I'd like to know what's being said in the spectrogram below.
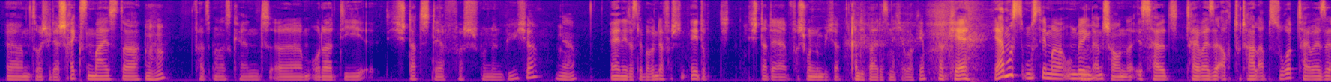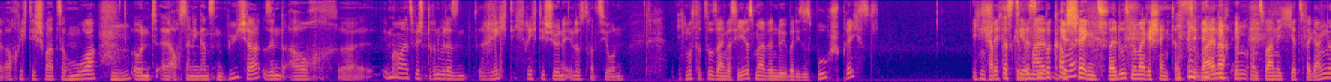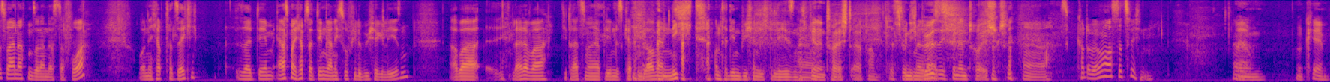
Ähm, zum Beispiel der Schrecksenmeister, Mhm. falls man das kennt, ähm, oder die, die Stadt der verschwundenen Bücher. Ja. Äh, nee, das Labyrinth der verschwundenen, nee, doch, die, die Stadt der verschwundenen Bücher. Kannte ich beides nicht, aber okay. Okay. Ja, musst, musst dir mal unbedingt anschauen. Ist halt teilweise auch total absurd, teilweise auch richtig schwarzer Humor. Und äh, auch seine ganzen Bücher sind auch äh, immer mal zwischendrin wieder sind richtig, richtig schöne Illustrationen. Ich muss dazu sagen, dass jedes Mal, wenn du über dieses Buch sprichst, ich ein Ich hab schlechtes Gewissen mal bekomme, geschenkt. weil du es mir mal geschenkt hast zu Weihnachten und zwar nicht jetzt vergangenes Weihnachten, sondern das davor. Und ich habe tatsächlich seitdem erstmal, ich habe seitdem gar nicht so viele Bücher gelesen, aber äh, leider war die 13,5 Leben des Captain Blaubeeren nicht unter den Büchern, die ich gelesen Ich habe. bin enttäuscht, Alter. Das Ich bin nicht böse, leid. ich bin enttäuscht. Ja, es kommt aber immer was dazwischen. Ja. ähm, okay.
